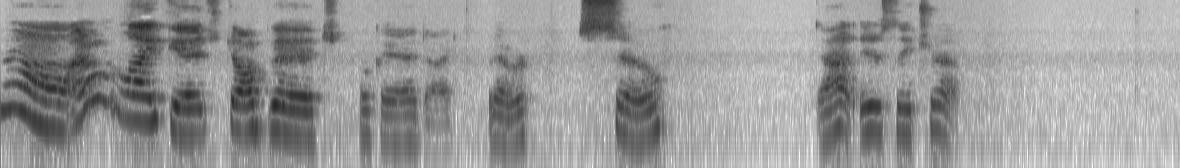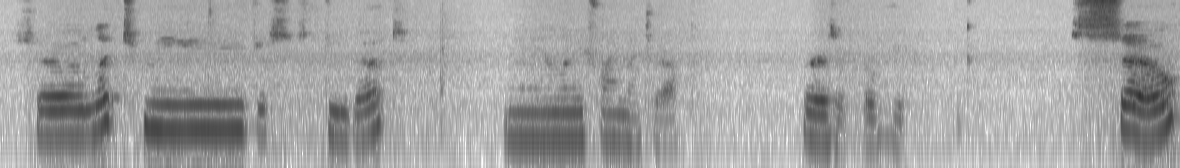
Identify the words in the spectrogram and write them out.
No, I don't like it. Stop it. Okay, I died. Whatever. So, that is the trap. So, let me just do that. And let me find my trap. Where is it? Over here. So,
